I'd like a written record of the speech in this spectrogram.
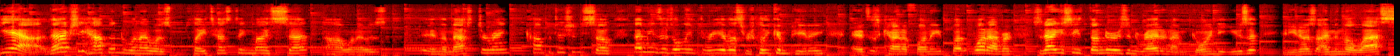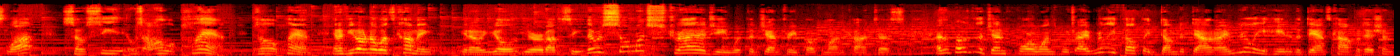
yeah, that actually happened when I was playtesting my set uh, when I was in the master rank competition. So that means there's only three of us really competing, and it's just kind of funny. But whatever. So now you see Thunder is in red, and I'm going to use it. And you notice I'm in the last slot. So see, it was all a plan. It was all a plan. And if you don't know what's coming, you know you'll you're about to see. There was so much strategy with the Gen 3 Pokemon contests as opposed to the Gen 4 ones, which I really felt they dumbed it down. I really hated the dance competition.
